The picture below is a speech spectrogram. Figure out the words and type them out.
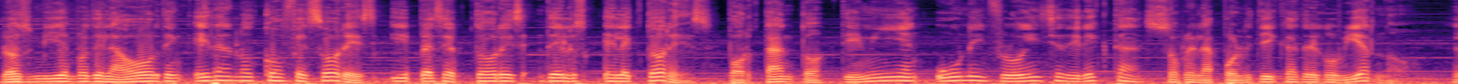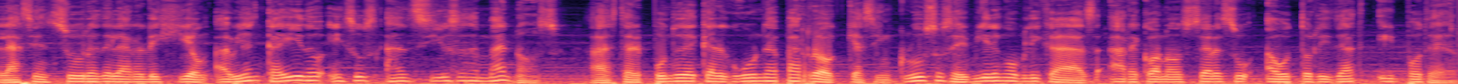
Los miembros de la orden eran los confesores y preceptores de los electores, por tanto, tenían una influencia directa sobre la política del gobierno. Las censuras de la religión habían caído en sus ansiosas manos, hasta el punto de que algunas parroquias incluso se vieron obligadas a reconocer su autoridad y poder.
